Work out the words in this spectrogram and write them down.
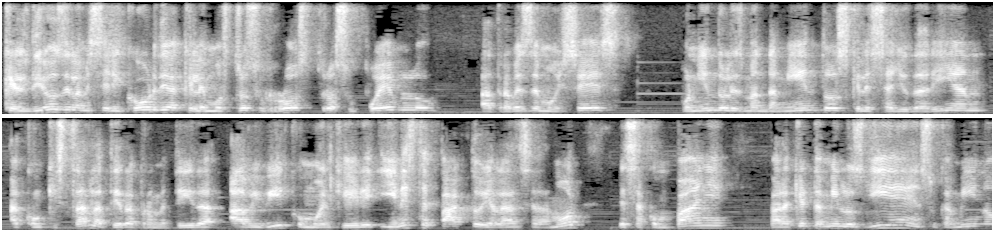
Que el Dios de la misericordia que le mostró su rostro a su pueblo a través de Moisés, poniéndoles mandamientos que les ayudarían a conquistar la tierra prometida, a vivir como Él quiere, y en este pacto y alianza de amor les acompañe para que Él también los guíe en su camino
